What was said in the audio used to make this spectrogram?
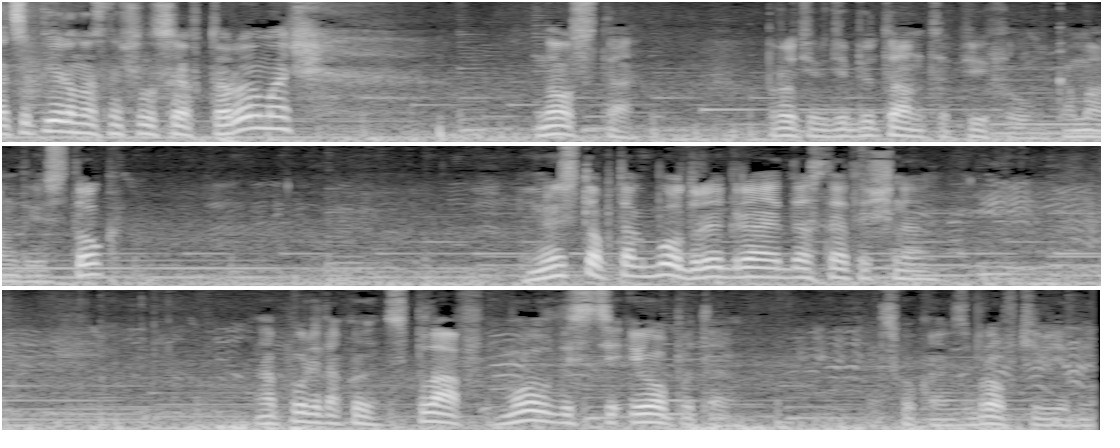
А теперь у нас начался второй матч. Носта против дебютанта Пифл команды Исток. Ну, Исток так бодро играет достаточно. На поле такой сплав молодости и опыта. Сколько с бровки видно.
